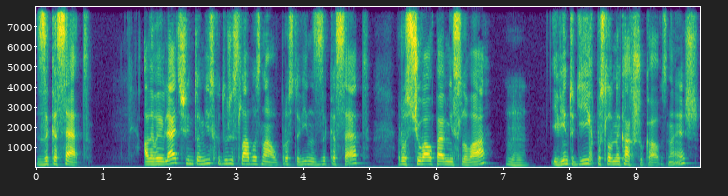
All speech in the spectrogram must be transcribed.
з касет. Але виявляється, що він ту англійську дуже слабо знав. Просто він з касет розчував певні слова, Угу. і він тоді їх по словниках шукав, знаєш.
